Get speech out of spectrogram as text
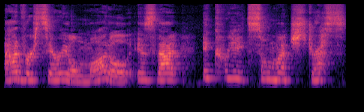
adversarial model is that it creates so much stress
